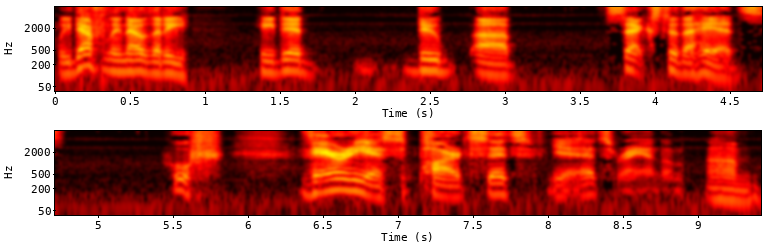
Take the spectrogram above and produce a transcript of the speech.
We definitely know that he, he did do uh, sex to the heads. Oof. Various parts. That's yeah, that's random. Um,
